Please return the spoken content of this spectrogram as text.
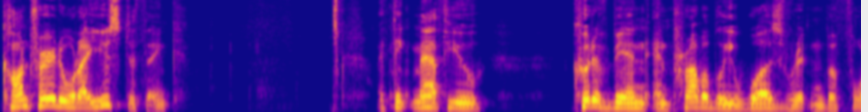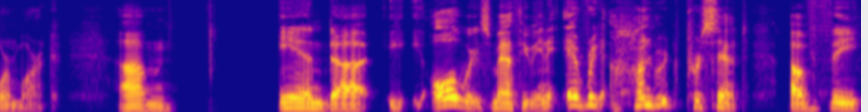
contrary to what I used to think, I think Matthew could have been and probably was written before Mark. Um, and uh, he, always Matthew in every hundred percent of the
